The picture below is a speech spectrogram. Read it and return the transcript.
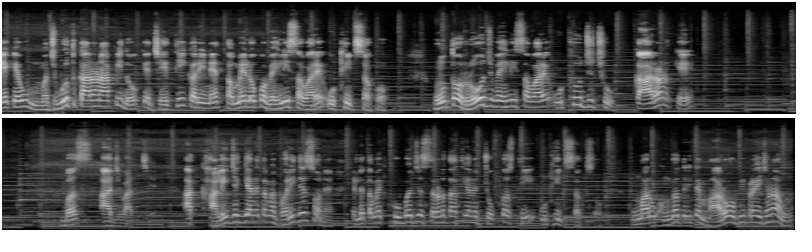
એક એવું મજબૂત કારણ આપી દો કે જેથી કરીને તમે લોકો વહેલી સવારે ઉઠી જ શકો. હું તો રોજ વહેલી સવારે ઉઠું જ છું, કારણ કે બસ આ જ વાત છે. આ ખાલી જગ્યાને તમે ભરી દેશો ને, એટલે તમે ખૂબ જ સરળતાથી અને ચોક્કસથી ઉઠી જ શકશો. હું મારું અંગત રીતે મારો અભિપ્રાય જણાવું,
